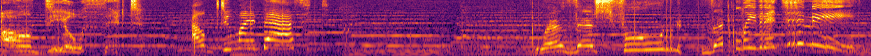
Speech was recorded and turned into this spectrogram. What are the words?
I'll deal with it. I'll do my best. Where there's food, there... Leave it to me.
